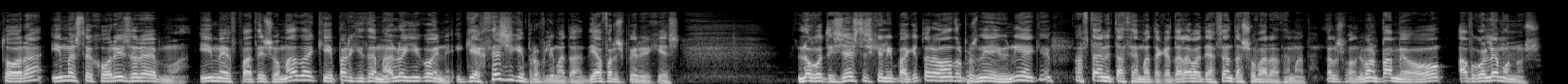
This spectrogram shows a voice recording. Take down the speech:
τώρα είμαστε χωρίς ρεύμα. Είμαι ευπαθής ομάδα και υπάρχει θέμα. Λογικό είναι. Και χθες είχε προβλήματα, διάφορες περιοχές. Λόγω της ζέστης και λοιπά. Και τώρα ο άνθρωπος Νέα Ιουνία και αυτά είναι τα θέματα. Καταλάβατε, αυτά είναι τα σοβαρά θέματα. Τέλος πάντων. Λοιπόν, πάμε. Ο Αυγολέμονος.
